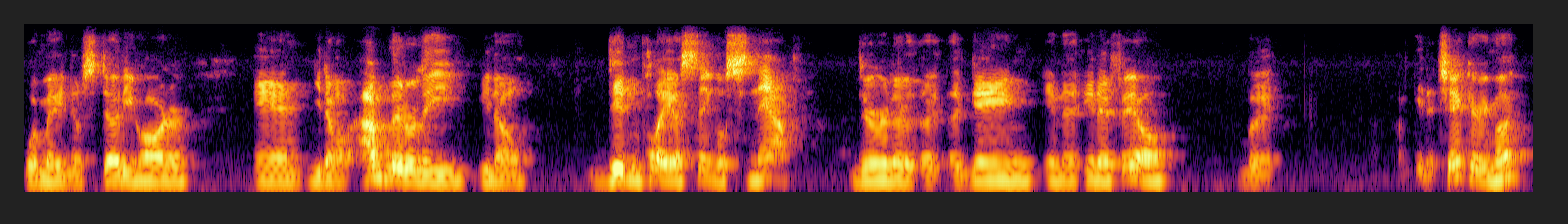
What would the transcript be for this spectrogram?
What made them study harder and you know, I've literally, you know, didn't play a single snap during a, a, game in the NFL, but I get a check every month.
